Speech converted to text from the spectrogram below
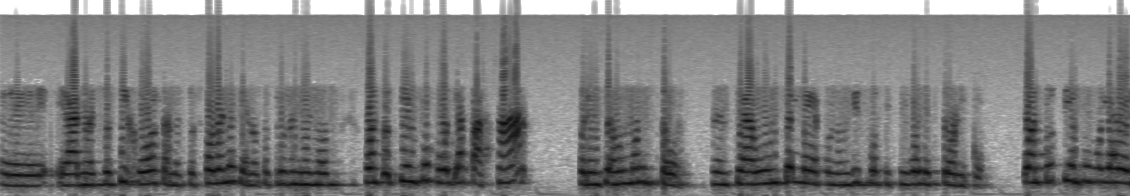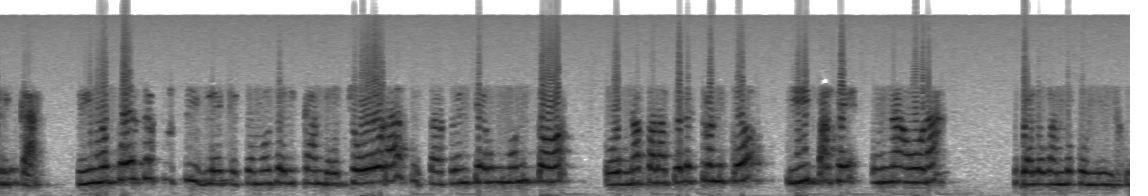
eh, a nuestros hijos, a nuestros jóvenes y a nosotros mismos. ¿Cuánto tiempo voy a pasar frente a un monitor, frente a un teléfono, un dispositivo electrónico? ¿Cuánto tiempo voy a dedicar? Y no puede ser posible que estemos dedicando ocho horas a estar frente a un monitor o un aparato electrónico y pase una hora dialogando con mi hijo,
